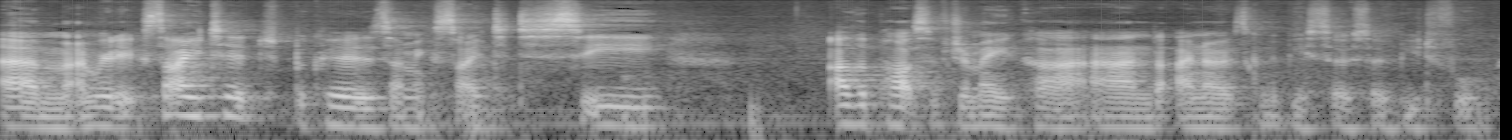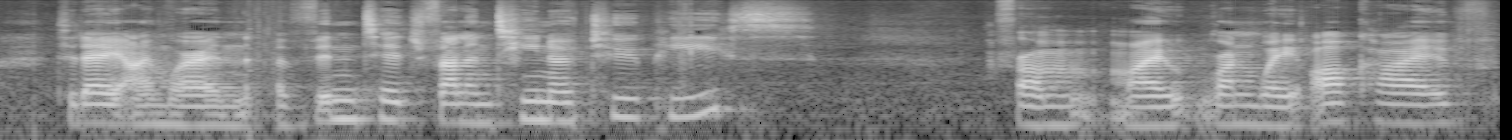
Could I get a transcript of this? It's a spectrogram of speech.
Um, I'm really excited because I'm excited to see other parts of Jamaica and I know it's going to be so so beautiful. Today I'm wearing a vintage Valentino two-piece from my runway archive.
